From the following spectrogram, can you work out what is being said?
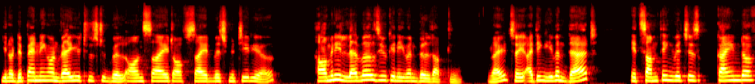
you know, depending on where you choose to build, on-site, off-site, which material, how many levels you can even build up to, right? So I think even that, it's something which is kind of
